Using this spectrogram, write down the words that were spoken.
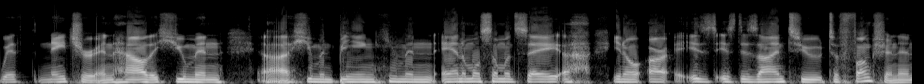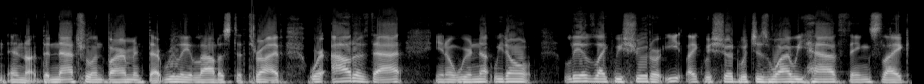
with nature and how the human uh, human being, human animal, some would say, uh, you know, are is is designed to to function and and the natural environment that really allowed us to thrive. We're out of that. You know, we're not. We don't live like we should or eat like we should, which is why we have things like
